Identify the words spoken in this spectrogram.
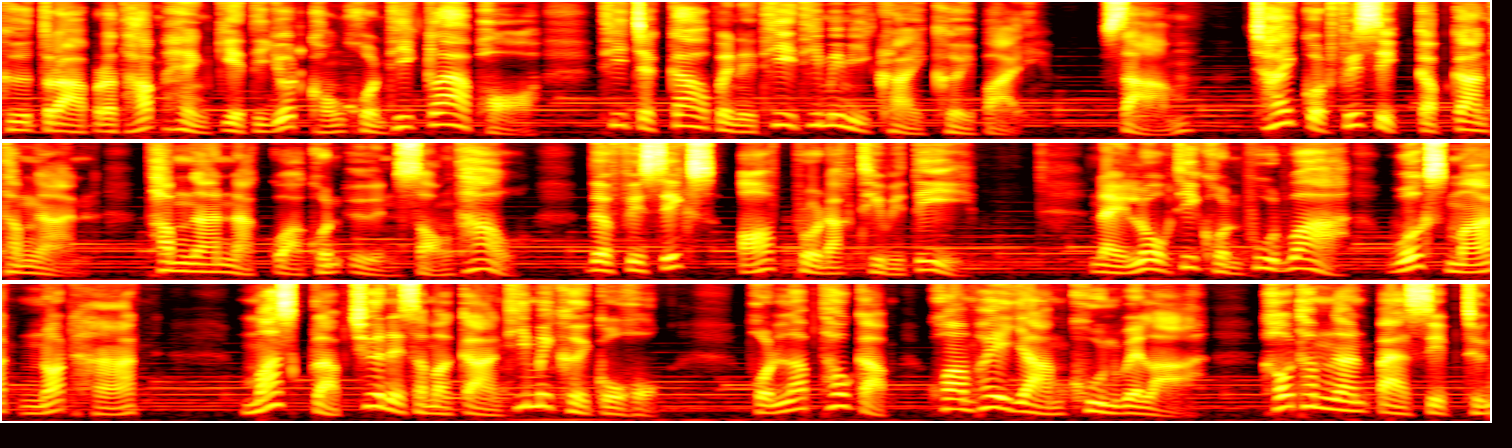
คือตราประทับแห่งเกียรติยศของคนที่กล้าพอ ที่จะก้าวไปในที่ที่ไม่มีใครเคยไป 3. ใช้กฎฟิสิกส์กับการทำงานทำงานหนักกว่าคนอื่น 2 เท่า The Physics of Productivity ในโลกที่คนพูดว่า work smart not hard มัสกลับเชื่อในสมการที่ไม่เคยโกหก ผลลัพธ์เท่ากับความพยายามคูณเวลา เขาทำงาน 80ถึง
